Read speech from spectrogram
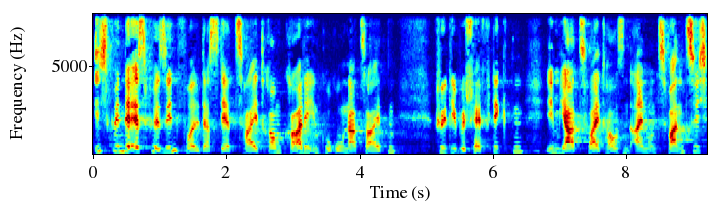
ich finde es für sinnvoll, dass der Zeitraum gerade in Corona-Zeiten für die Beschäftigten im Jahr 2021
